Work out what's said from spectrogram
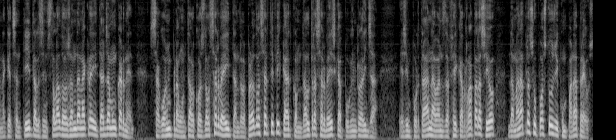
En aquest sentit, els instal·ladors han d'anar acreditats amb un carnet. Segon, preguntar el cost del servei, tant del preu del certificat com d'altres serveis que puguin realitzar. És important, abans de fer cap reparació, demanar pressupostos i comparar preus.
